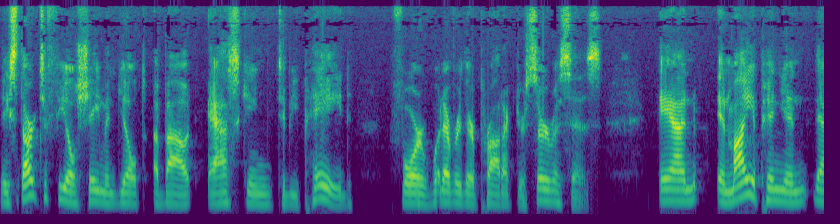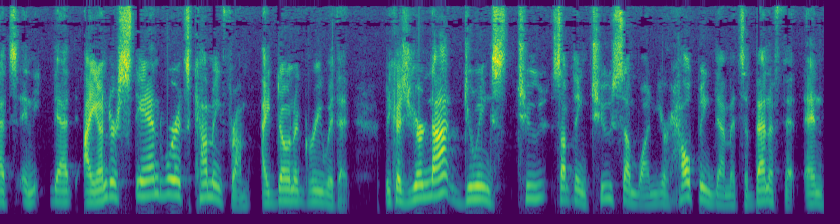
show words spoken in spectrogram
they start to feel shame and guilt about asking to be paid for whatever their product or service is. And in my opinion, that's in that I understand where it's coming from. I don't agree with it because you're not doing to something to someone. You're helping them. It's a benefit. And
